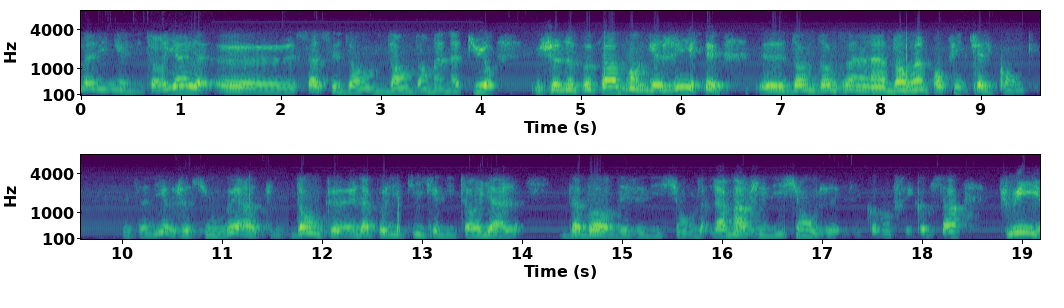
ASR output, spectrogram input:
La ligne éditoriale, euh, ça c'est dans, dans, dans, ma nature. Je ne peux pas m'engager euh, dans, dans, un, dans un profit quelconque. C'est-à-dire que je suis ouvert à tout. Donc euh, la politique éditoriale, d'abord des éditions, la marge édition, j'ai commencé comme ça, puis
